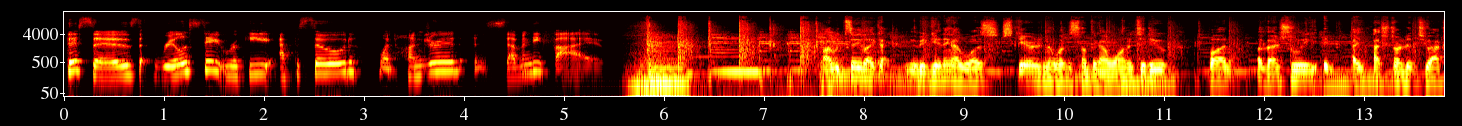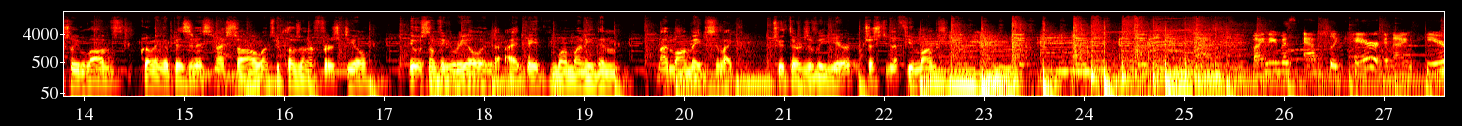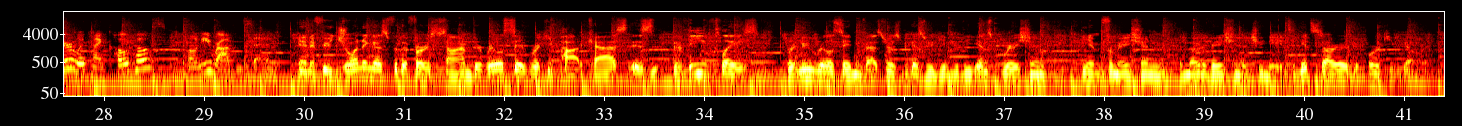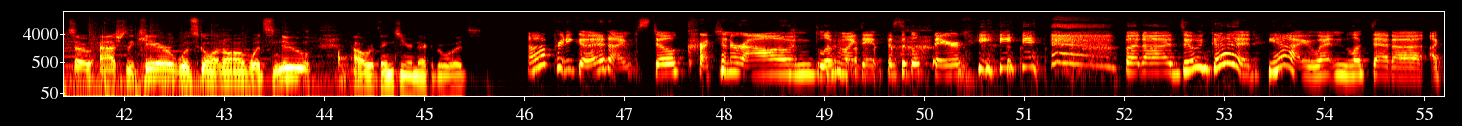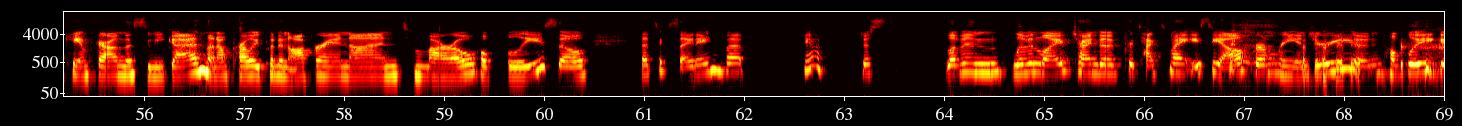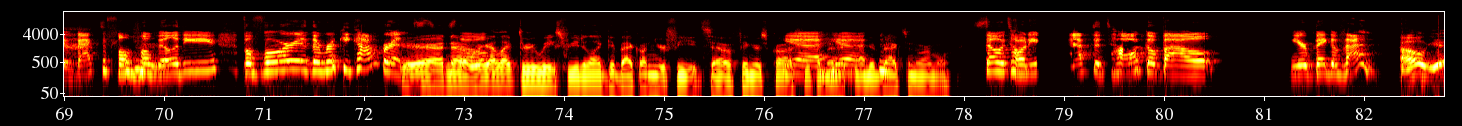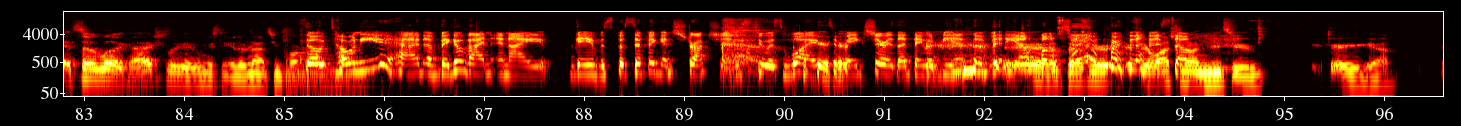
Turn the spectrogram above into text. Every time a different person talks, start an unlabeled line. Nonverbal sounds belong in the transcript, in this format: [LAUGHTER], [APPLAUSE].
This is Real Estate Rookie episode 175.
I would say, like, in the beginning, I was scared and it wasn't something I wanted to do. But eventually, it, I, I started to actually love growing a business. And I saw once we closed on our first deal, it was something real. And I made more money than my mom makes in like two thirds of a year just in a few months.
My name is Ashley Kehr, and I'm here with my co host, Tony Robinson.
And if you're joining us for the first time, the Real Estate Rookie Podcast is the place for new real estate investors because we give you the inspiration, the information, the motivation that you need to get started or keep going. So, Ashley Kehr, what's going on? What's new? How are things in your neck of the woods?
Oh, pretty good. I'm still crutching around, living my day at physical [LAUGHS] therapy, [LAUGHS] but uh, doing good. Yeah, I went and looked at a, a campground this weekend, and I'll probably put an offer in on tomorrow, hopefully. So that's exciting. But yeah, just living living life, trying to protect my ACL from [LAUGHS] re-injury and hopefully get back to full mobility before the rookie conference.
Yeah, no, so, we got like three weeks for you to like get back on your feet. So fingers crossed yeah, you, can, uh, yeah. you can get back to normal. [LAUGHS]
So Tony, we have to talk about your big event
Oh yeah. So look, actually, let me see. They're not too far.
So Tony had a big event, and I gave specific instructions to his wife to [LAUGHS] make sure that they would be in the video.
Yeah, so if you're, [LAUGHS] if you're watching so, on YouTube, there you go.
